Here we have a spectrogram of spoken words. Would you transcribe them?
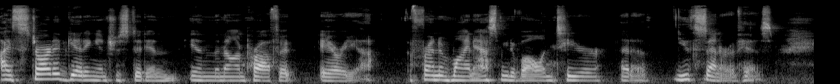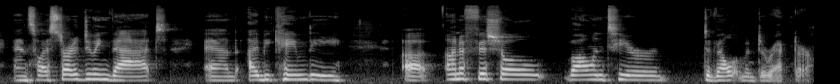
I started getting interested in, in the nonprofit area. A friend of mine asked me to volunteer at a youth center of his. And so I started doing that, and I became the uh, unofficial volunteer development director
